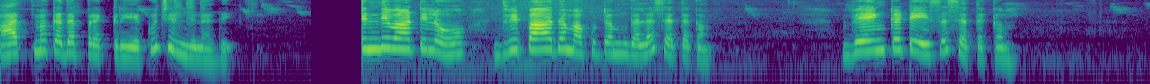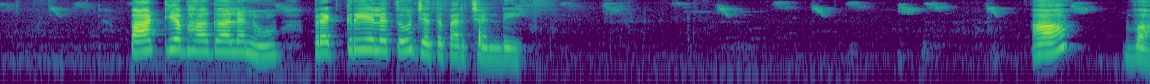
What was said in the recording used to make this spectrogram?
ఆత్మకథ ప్రక్రియకు చెందినది. కింది వాటిలో ద్విపాద మకుటం గల శతకం. వెంకటేశ శతకం. పాఠ్యభాగాలను ప్రక్రియలతో జతపరచండి. ఆ వ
